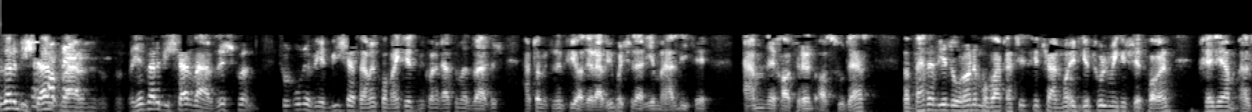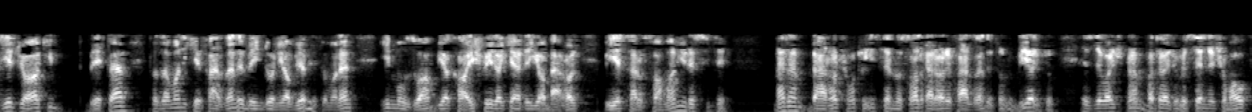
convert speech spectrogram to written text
ذره بیشتر ورز... یه ذره بیشتر ورزش کن چون اون بیش از همه کمکت می‌کنه قسم از ورزش حتی می‌تونه پیاده روی باشه در یه محلی که امن خاطرت آسوده است. و بعدم یه دوران موقتی است که چند ماه دیگه طول می‌کشه. اتفاقا خیلی هم از یه جهاتی بهتر تا زمانی که فرزند به این دنیا بیاد احتمالا این موضوع هم یا کاهش پیدا کرده یا به حال به یه سر و سامانی رسیده. بعدم به حال شما تو این سن و سال قرار فرزندتون رو بیارید. و ازدواج کنم با توجه به سن شما و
